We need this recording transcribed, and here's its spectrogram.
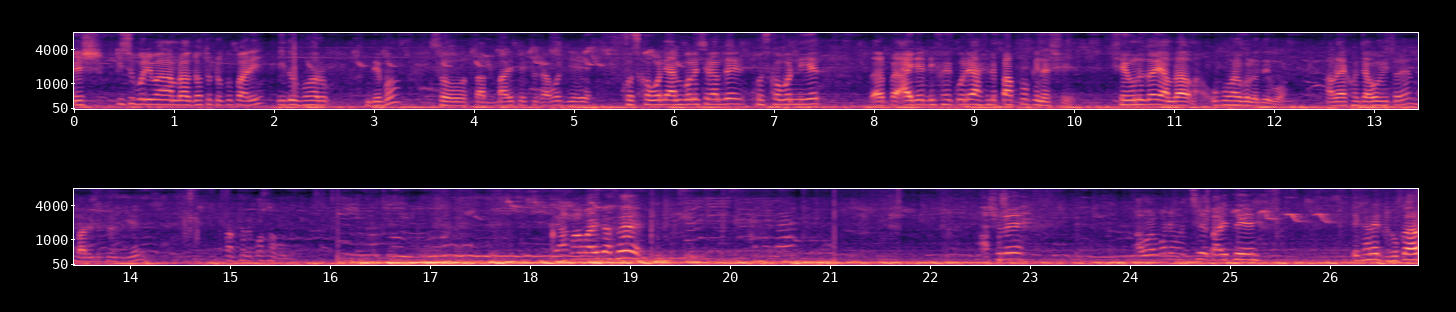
বেশ কিছু পরিমাণ আমরা যতটুকু পারি ঈদ উপহার দেব। সো তার বাড়িতে একটু যাব যে খোঁজখবর নিয়ে আমি বলেছিলাম যে খোঁজখবর নিয়ে তারপর আইডেন্টিফাই করে আসলে প্রাপ্য কিনা সে সেই অনুযায়ী আমরা উপহারগুলো দেব। আমরা এখন যাব ভিতরে, বাড়ির ভিতরে গিয়ে তার সাথে কথা বলব এ আপা বাড়িতে আছে আসলে আমার মনে হচ্ছে বাড়িতে এখানে ঢোকার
